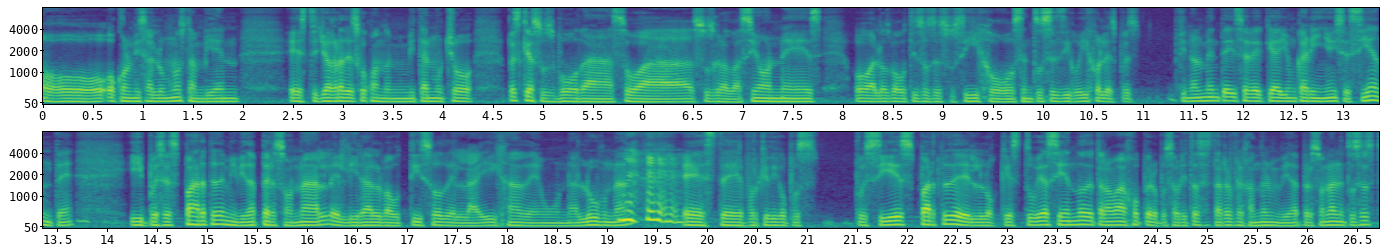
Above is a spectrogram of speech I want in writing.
o, o, con mis alumnos también este yo agradezco cuando me invitan mucho pues que a sus bodas o a sus graduaciones o a los bautizos de sus hijos entonces digo híjoles pues finalmente ahí se ve que hay un cariño y se siente. Y pues es parte de mi vida personal el ir al bautizo de la hija de una alumna. este, porque digo, pues, pues sí es parte de lo que estuve haciendo de trabajo, pero pues ahorita se está reflejando en mi vida personal. Entonces,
